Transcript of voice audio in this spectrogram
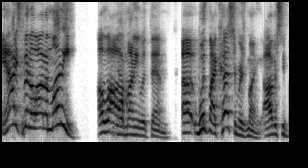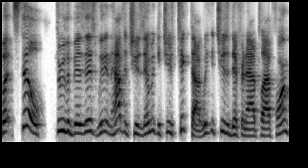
And I spend a lot of money, a lot Yeah. of money with them, uh, with my customers' money, obviously. But still, through the business, we didn't have to choose them. We could choose TikTok. We could choose a different ad platform.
